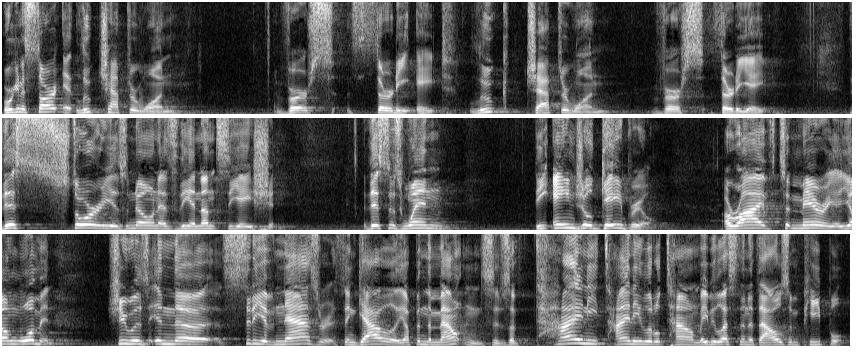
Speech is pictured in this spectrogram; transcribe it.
We're going to start at Luke chapter 1, verse 38. Luke chapter 1, verse 38. This story is known as the Annunciation. This is when the angel Gabriel arrived to Mary, a young woman. She was in the city of Nazareth in Galilee, up in the mountains. It was a tiny, tiny little town, maybe less than a thousand people.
